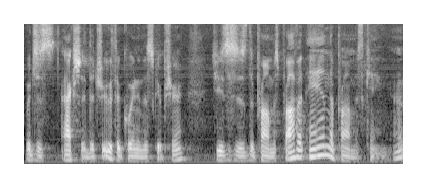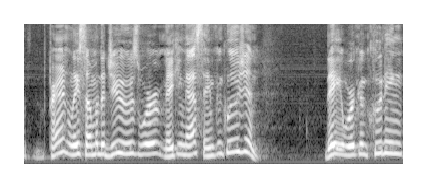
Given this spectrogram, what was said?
which is actually the truth according to the scripture. Jesus is the promised prophet and the promised king. Apparently, some of the Jews were making that same conclusion. They were concluding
